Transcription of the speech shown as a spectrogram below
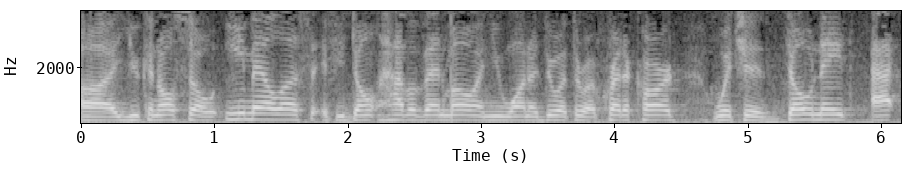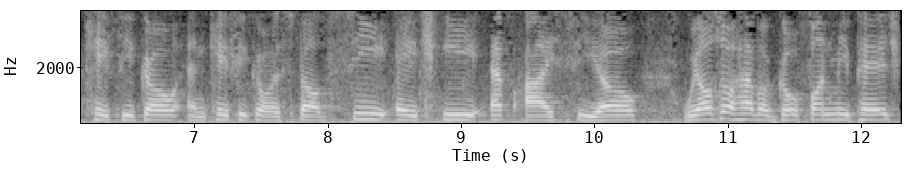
Uh, you can also email us if you don't have a Venmo and you want to do it through a credit card, which is donate at Che Fico. And Che Fico is spelled C H E F I C O. We also have a GoFundMe page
